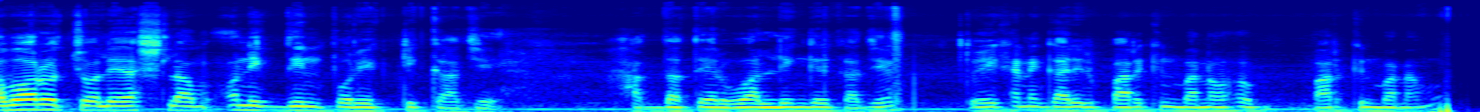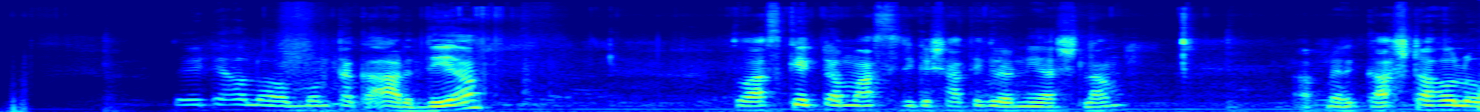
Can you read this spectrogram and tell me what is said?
আবারও চলে আসলাম অনেক দিন পরে একটি কাজে, হাদ্দাতের ওয়ার্লিংয়ের কাজে। তো এখানে গাড়ির পার্কিং বানানো হবে পার্কিং বানাবো। তো এটা হলো মনটাকা আর দেয়া তো আজকে একটা মাছরিকে সাথে করে নিয়ে আসলাম। আপনার কাজটা হলো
